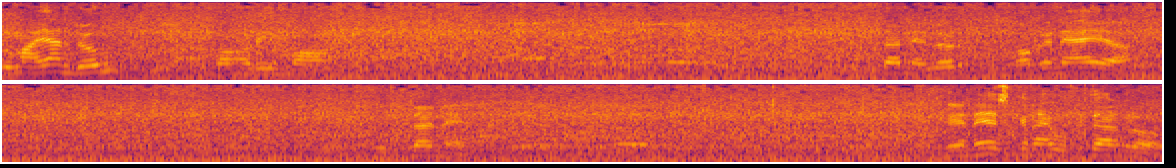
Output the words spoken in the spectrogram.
lumayan dong kong limo udan ya lur? Kok kene ya? Udan ya? Kene kena udan loh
